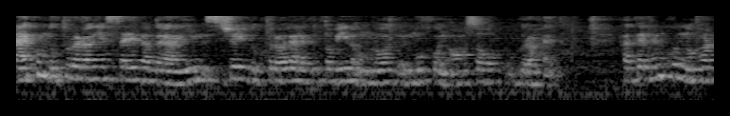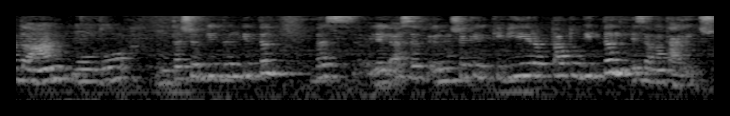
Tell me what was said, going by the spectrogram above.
معاكم دكتورة رانيا السيد عبد العليم استشاري دكتوراه العلاج الطبيعي لأمراض المخ والأعصاب وجراحات. هكلمكم النهاردة عن موضوع منتشر جدا جدا بس للأسف المشاكل الكبيرة بتاعته جدا إذا ما اتعالجش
